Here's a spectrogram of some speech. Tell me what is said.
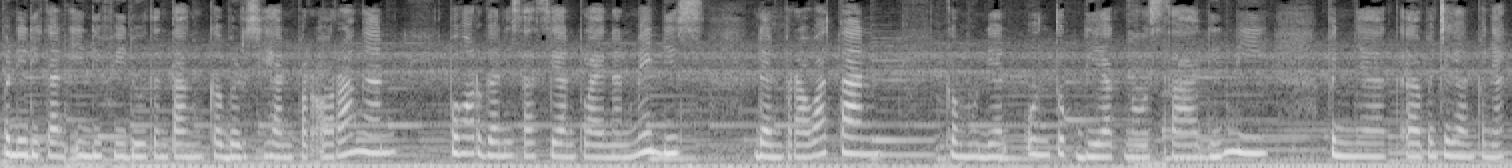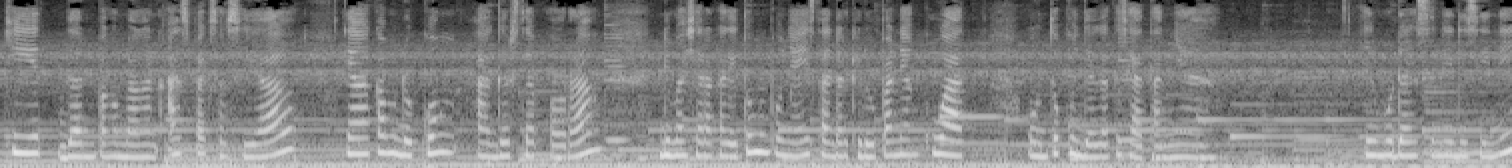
pendidikan individu tentang kebersihan perorangan, pengorganisasian pelayanan medis dan perawatan, kemudian untuk diagnosa dini, penyak, uh, pencegahan penyakit, dan pengembangan aspek sosial yang akan mendukung agar setiap orang di masyarakat itu mempunyai standar kehidupan yang kuat untuk menjaga kesehatannya. Ilmu dan seni di sini,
